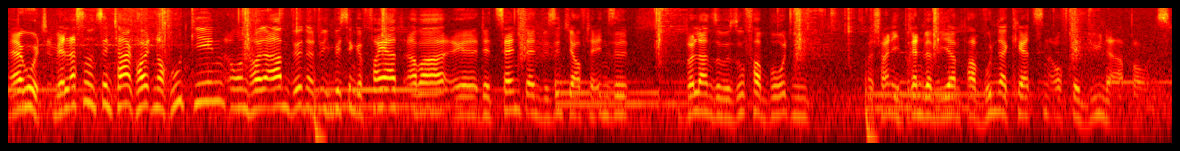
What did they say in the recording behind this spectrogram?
Ja gut, wir lassen uns den Tag heute noch gut gehen und heute Abend wird natürlich ein bisschen gefeiert, aber äh, dezent, denn wir sind ja auf der Insel. Böllern sowieso verboten. Wahrscheinlich brennen wir wieder ein paar Wunderkerzen auf der Düne ab bei uns.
